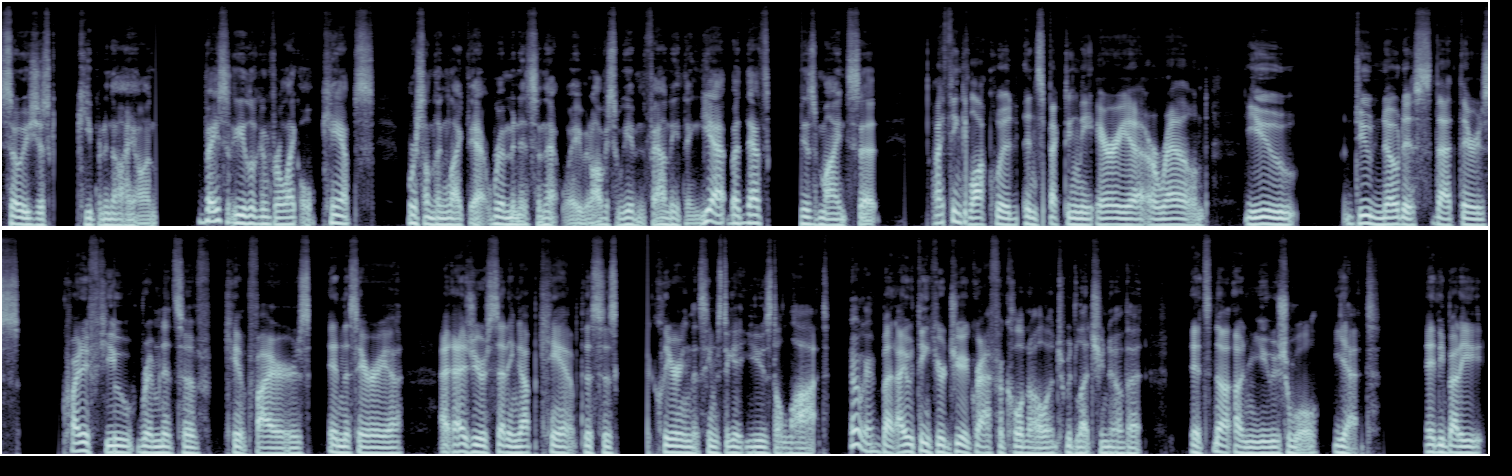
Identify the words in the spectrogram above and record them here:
so he's just keeping an eye on. Basically, looking for like old camps or something like that, remnants in that way. But obviously, we haven't found anything yet. But that's his mindset. I think Lockwood inspecting the area around, you do notice that there's quite a few remnants of campfires in this area. As you're setting up camp, this is a clearing that seems to get used a lot. Okay. But I would think your geographical knowledge would let you know that it's not unusual yet. Anybody,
